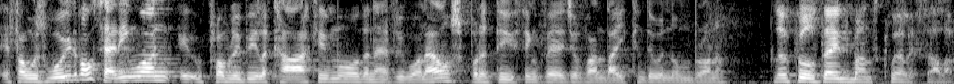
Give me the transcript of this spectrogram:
if I was worried about anyone, it would probably be Lukaku more than everyone else. But I do think Virgil van Dijk can do a number on him. Liverpool's danger man's clearly Salah.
